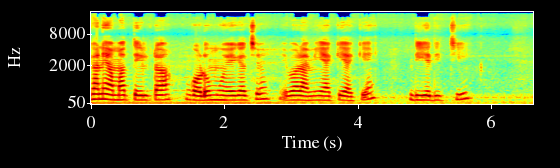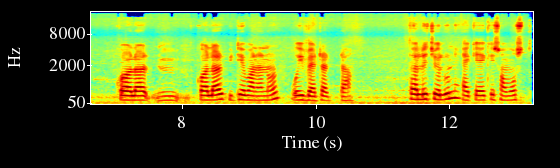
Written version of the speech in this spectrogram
এখানে আমার তেলটা গরম হয়ে গেছে। এবার আমি একে একে দিয়ে দিচ্ছি কলার কলার পিঠে বানানোর ওই ব্যাটারটা। তাহলে চলুন একে একে সমস্ত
